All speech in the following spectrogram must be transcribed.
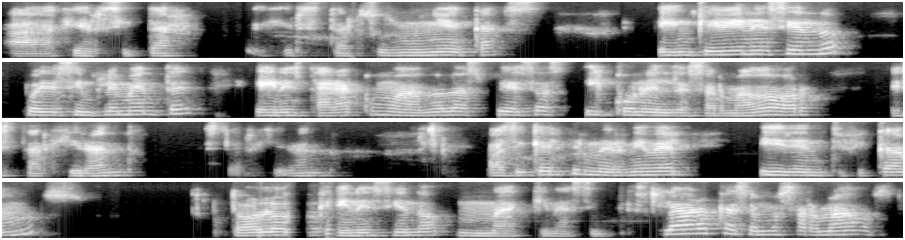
a ejercitar, ejercitar sus muñecas. ¿En qué viene siendo? Pues simplemente en estar acomodando las piezas y con el desarmador estar girando, estar girando. Así que el primer nivel, identificamos todo lo que viene siendo máquinas simples. Claro que hacemos armados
